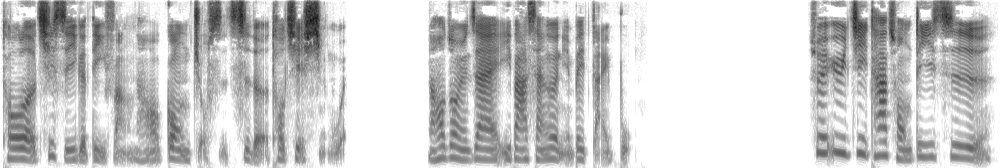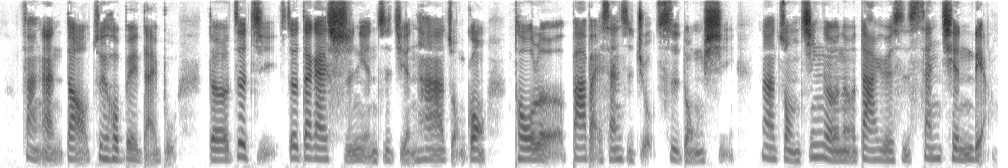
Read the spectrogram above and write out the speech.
偷了七十一个地方，然后共九十次的偷窃行为，然后终于在一八三二年被逮捕。所以预计他从第一次犯案到最后被逮捕的这几这大概十年之间，他总共偷了八百三十九次东西，那总金额呢，大约是三千两。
